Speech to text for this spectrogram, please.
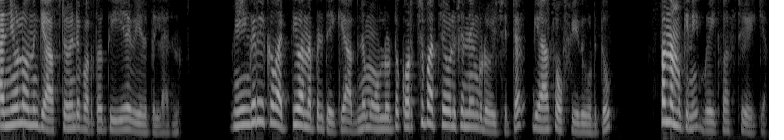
കഞ്ഞിവെള്ളമൊന്നും ഗ്യാസ് സ്റ്റോവിന്റെ പുറത്ത് തീരെ വീഴത്തില്ലായിരുന്നു. മീൻകറിയൊക്കെ വറ്റി വന്നപ്പോഴത്തേക്ക് അതിന്റെ മുകളിലോട്ട് കുറച്ച് പച്ച വെളിച്ചെണ്ണയും കൂടെ ഒഴിച്ചിട്ട് ഗ്യാസ് ഓഫ് ചെയ്ത് കൊടുത്തു. അപ്പം നമുക്കിനി ബ്രേക്ക്ഫാസ്റ്റ് കഴിക്കാം.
